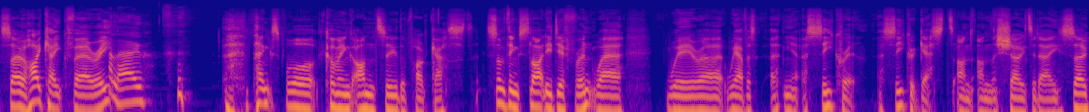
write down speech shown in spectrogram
So, hi, Cake Fairy. Hello. Thanks for coming on to the podcast. Something slightly different where we're uh, we have a, a, you know, a secret a secret guest on on the show today. So,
